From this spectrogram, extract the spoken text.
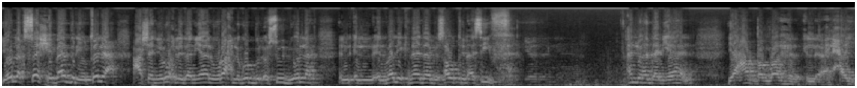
يقول لك صحي بدري وطلع عشان يروح لدانيال وراح لجب الأسود. بيقول لك الملك نادى بصوت أسيف. قال له يا دانيال يا عبد الله الحي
